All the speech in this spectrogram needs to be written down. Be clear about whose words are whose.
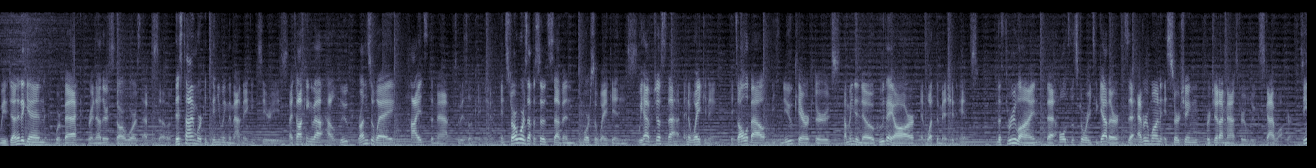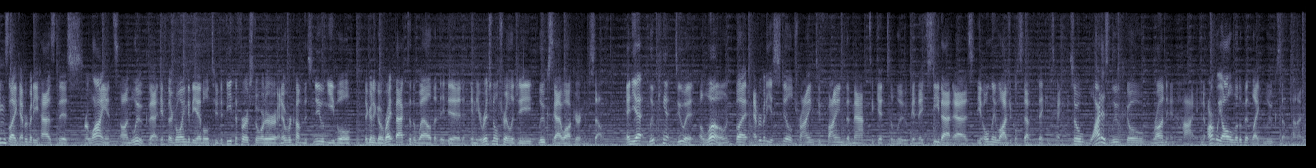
Speaker 1: We've done it again. We're back for another Star Wars episode. This time we're continuing the map making series by talking about how Luke runs away hides the map to his location. In Star Wars Episode 7, Force Awakens, we have just that an awakening. It's all about these new characters coming to know who they are and what the mission is. The through line that holds the story together is that everyone is searching for Jedi Master Luke Skywalker. Seems like everybody has this reliance on Luke that if they're going to be able to defeat the First Order and overcome this new evil, they're going to go right back to the well that they did in the original trilogy, Luke Skywalker himself. And yet, Luke can't do it alone, but everybody is still trying to find the map to get to Luke, and they see that as the only logical step that they can take. So, why does Luke go run and hide? And aren't we all a little bit like Luke sometimes?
